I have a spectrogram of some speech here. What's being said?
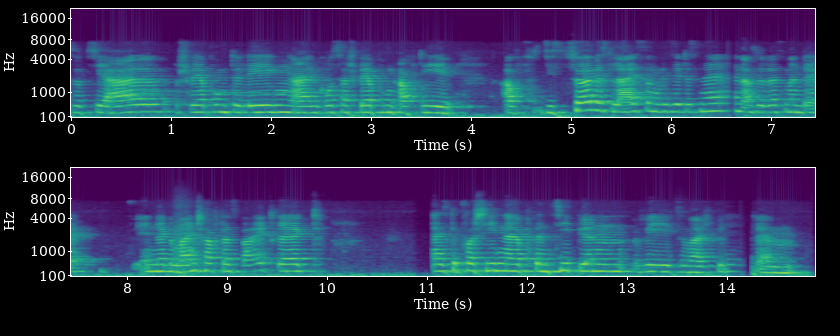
Sozialschwerpunkte legen, ein großer Schwerpunkt auf die, auf die Serviceleistung, wie sie das nennen, also dass man der, in der Gemeinschaft das beiträgt. Es gibt verschiedene Prinzipien, wie zum Beispiel ähm,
